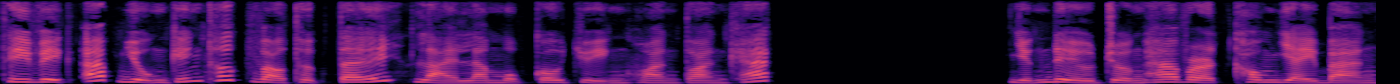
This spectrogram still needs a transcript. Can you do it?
thì việc áp dụng kiến thức vào thực tế lại là một câu chuyện hoàn toàn khác. Những điều trường Harvard không dạy bạn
